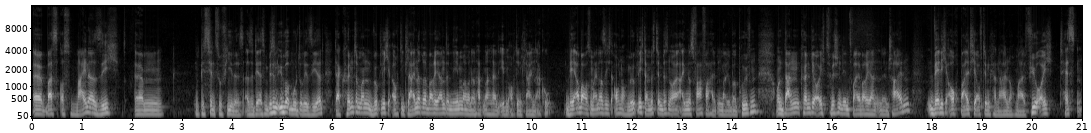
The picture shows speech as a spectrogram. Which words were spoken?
äh, was aus meiner Sicht ähm, ein bisschen zu viel ist. Also der ist ein bisschen übermotorisiert. Da könnte man wirklich auch die kleinere Variante nehmen, aber dann hat man halt eben auch den kleinen Akku. Wäre aber aus meiner Sicht auch noch möglich. Da müsst ihr ein bisschen euer eigenes Fahrverhalten mal überprüfen. Und dann könnt ihr euch zwischen den zwei Varianten entscheiden. Werde ich auch bald hier auf dem Kanal nochmal für euch testen.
